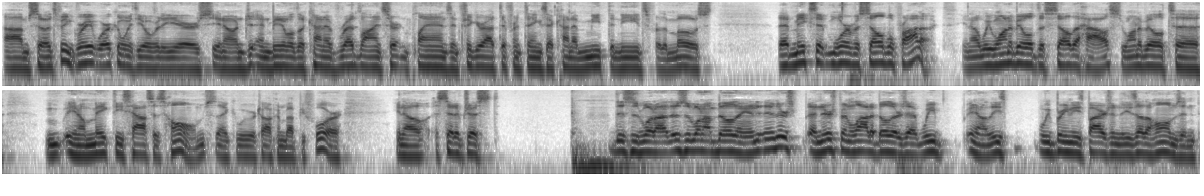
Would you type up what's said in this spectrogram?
Um, so it's been great working with you over the years, you know, and, and being able to kind of redline certain plans and figure out different things that kind of meet the needs for the most. That makes it more of a sellable product. You know, we want to be able to sell the house. We want to be able to, you know, make these houses homes, like we were talking about before. You know, instead of just this is what I this is what I'm building, and, and there's and there's been a lot of builders that we you know these we bring these buyers into these other homes, and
